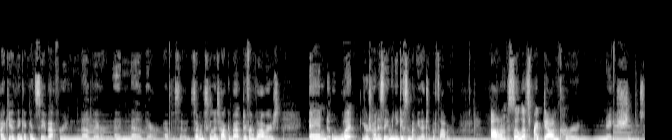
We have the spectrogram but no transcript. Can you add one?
I, can, I think I can save that for another another episode. So I'm just gonna talk about different flowers and what you're trying to say when you give somebody that type of flower. Um, so let's break down carnations.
